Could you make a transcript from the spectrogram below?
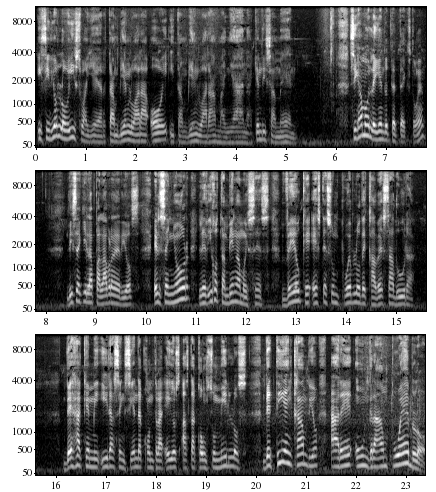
Y si Dios lo hizo ayer, también lo hará hoy y también lo hará mañana. ¿Quién dice amén? Sigamos leyendo este texto. ¿eh? Dice aquí la palabra de Dios. El Señor le dijo también a Moisés, veo que este es un pueblo de cabeza dura. Deja que mi ira se encienda contra ellos hasta consumirlos. De ti, en cambio, haré un gran pueblo.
